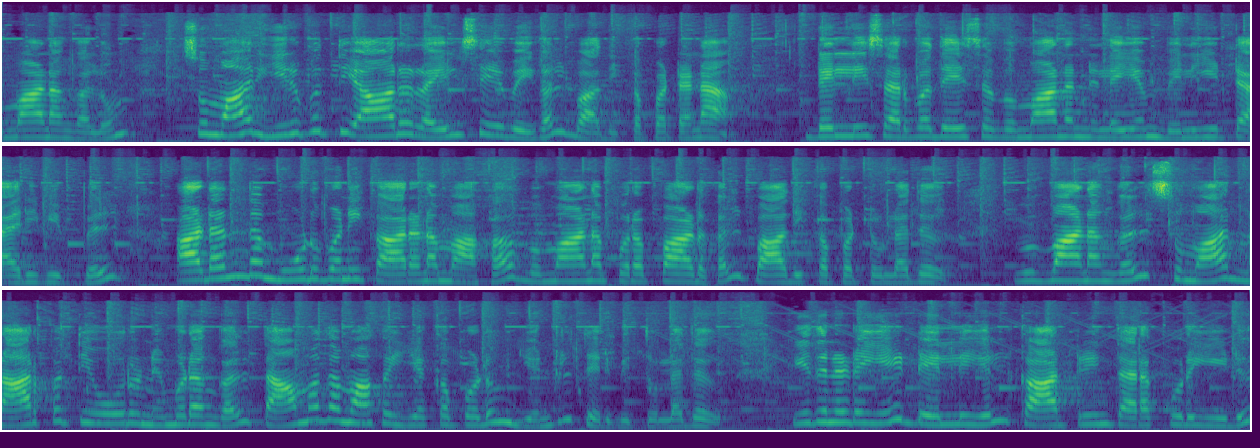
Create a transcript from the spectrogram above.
விமானங்களும் சுமார் இருபத்தி ஆறு ரயில் சேவைகள் பாதிக்கப்பட்டன. டெல்லி சர்வதேச விமான நிலையம் வெளியிட்ட அறிவிப்பில் அடர்ந்த மூடுபனி காரணமாக விமான புறப்பாடுகள் பாதிக்கப்பட்டுள்ளது. விமானங்கள் சுமார் நாற்பத்தி ஓரு நிமிடங்கள் தாமதமாக இயக்கப்படும் என்று தெரிவித்துள்ளது. இதனிடையே டெல்லியில் காற்றின் தரக்குறியீடு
